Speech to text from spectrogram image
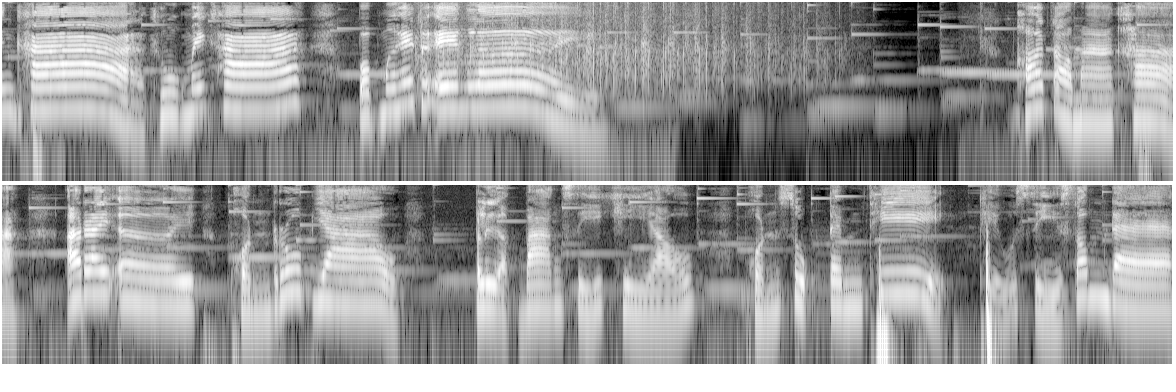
งค่ะ ถูกไหมคะ ปรบมือให้ตัวเองเลย ข้อต่อมาค่ะ อะไรเอ่ย ผลรูปยาว เปลือกบางสีเขียว ผลสุกเต็มที่ ผิวสีส้มแดง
